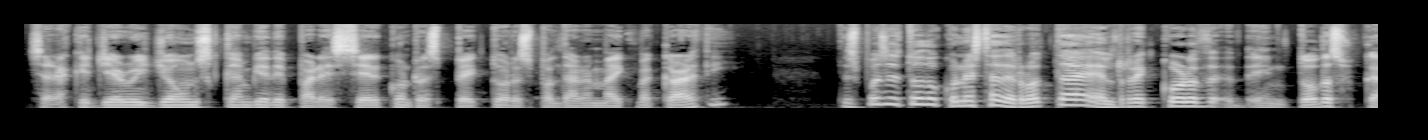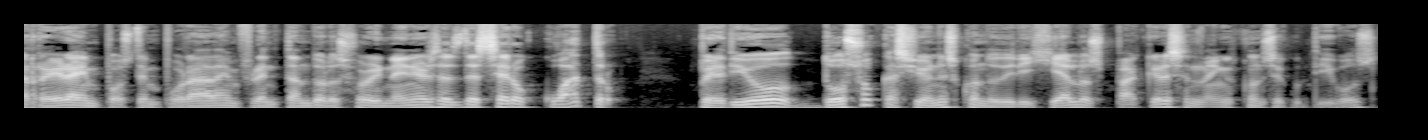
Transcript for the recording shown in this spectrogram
¿Será que Jerry Jones cambia de parecer con respecto a respaldar a Mike McCarthy? Después de todo, con esta derrota, el récord en toda su carrera en postemporada enfrentando a los 49ers es de 0-4. Perdió dos ocasiones cuando dirigía a los Packers en años consecutivos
